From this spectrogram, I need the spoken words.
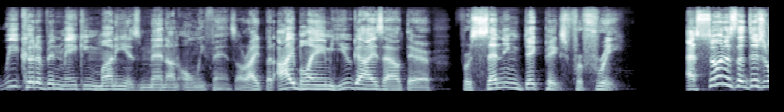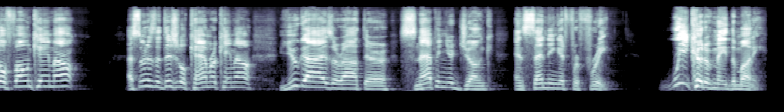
we could have been making money as men on OnlyFans, all right? But I blame you guys out there for sending dick pics for free. As soon as the digital phone came out, as soon as the digital camera came out, you guys are out there snapping your junk and sending it for free. We could have made the money.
